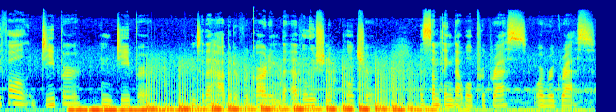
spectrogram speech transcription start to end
We fall deeper and deeper into the habit of regarding the evolution of culture as something that will progress or regress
